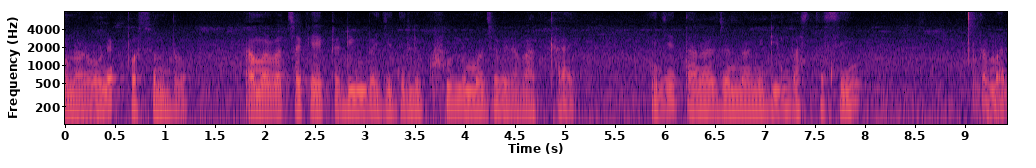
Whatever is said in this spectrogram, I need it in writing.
ওনার অনেক পছন্দ। আমার বাচ্চাকে একটা ডিম বাজিয়ে দিলে খুবই মজা করে ভাত খায়। এই যে টানার জন্য আমি ডিম বাজতেছি আমার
